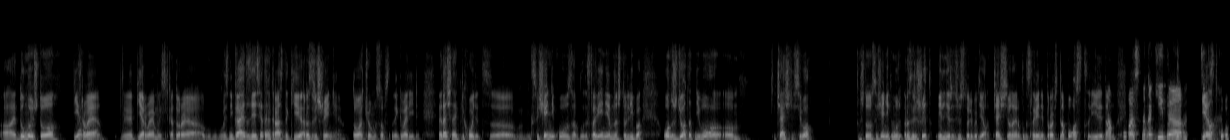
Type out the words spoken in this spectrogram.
Э, думаю, что первое, Э, первая мысль, которая возникает здесь, это как раз-таки разрешение, то, о чем мы, собственно, и говорили. Когда человек приходит э, к священнику за благословением на что-либо, он ждет от него э, чаще всего что священник ему разрешит или не разрешит что-либо делать. Чаще всего, наверное, благословение просит на пост или там... На пост, на какие-то... Типа,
